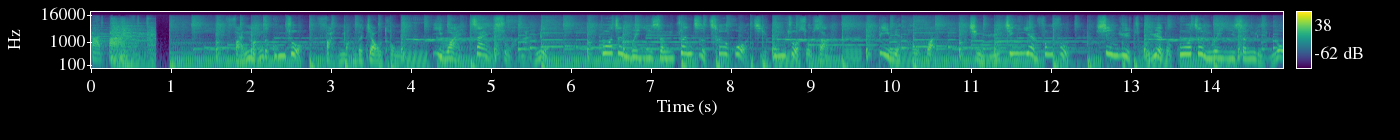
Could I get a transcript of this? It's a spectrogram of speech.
八八。繁忙的工作，繁忙的交通，意外在所難免。郭振威醫生專治車禍及工作受傷，避免後患，請與經驗豐富、信誉卓越的郭振威醫生聯絡。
